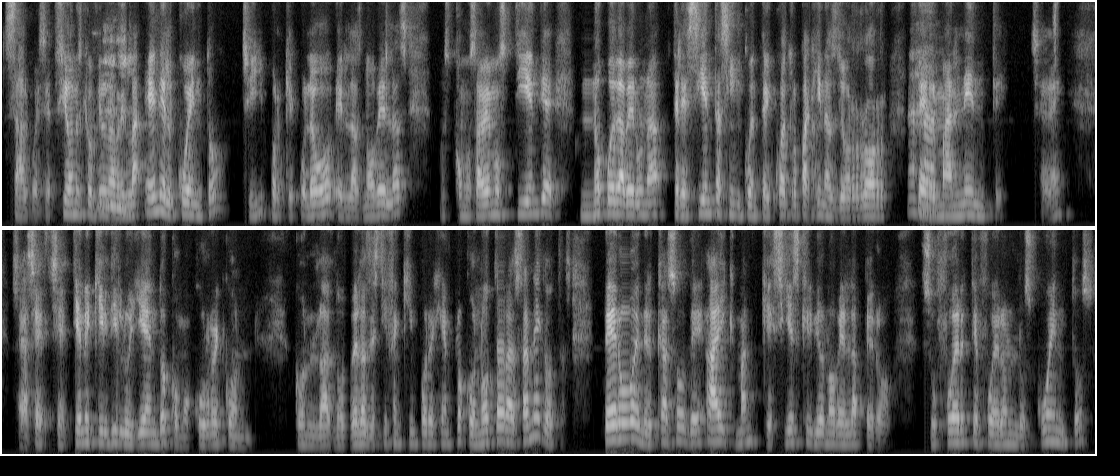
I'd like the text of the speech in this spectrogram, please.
salvo excepciones que la regla, en el cuento, ¿sí? Porque luego en las novelas, pues como sabemos, tiende, no puede haber una 354 páginas de horror permanente, ¿sí? O sea, se, se, tiene que ir diluyendo, como ocurre con, con las novelas de Stephen King, por ejemplo, con otras anécdotas. Pero en el caso de Eichmann, que sí escribió novela, pero su fuerte fueron los cuentos,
